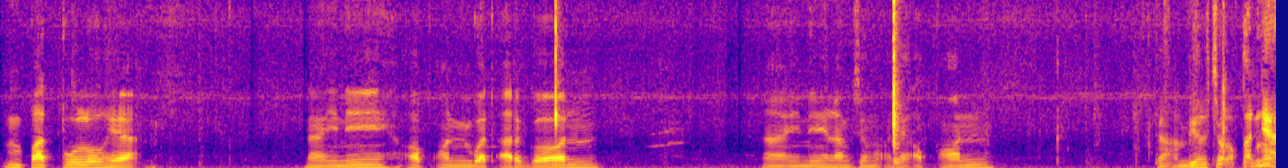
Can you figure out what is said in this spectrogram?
40 ya. Nah ini off on buat argon. Nah ini langsung aja off on. Kita ambil colokannya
